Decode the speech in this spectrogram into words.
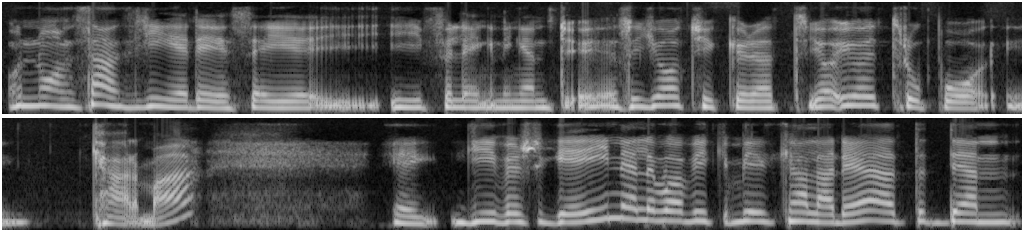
Och någonstans ger det sig i förlängningen. Alltså jag tycker att, jag, jag tror på karma. Eh, givers gain eller vad vi vill kalla det, att den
